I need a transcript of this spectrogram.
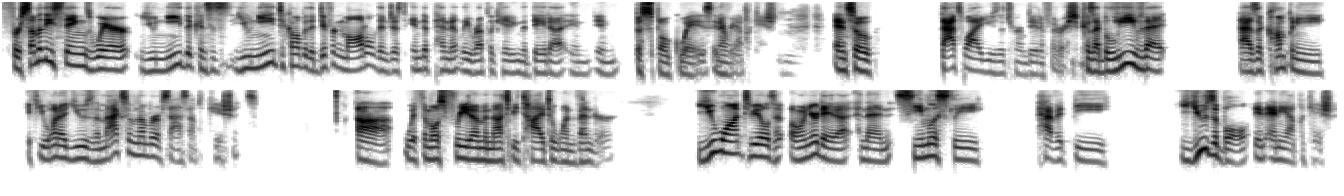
for some of these things where you need the consistency, you need to come up with a different model than just independently replicating the data in, in bespoke ways in every application. Mm-hmm. And so that's why I use the term data federation, because I believe that as a company, if you want to use the maximum number of SaaS applications uh, with the most freedom and not to be tied to one vendor, you want to be able to own your data and then seamlessly have it be usable in any application.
